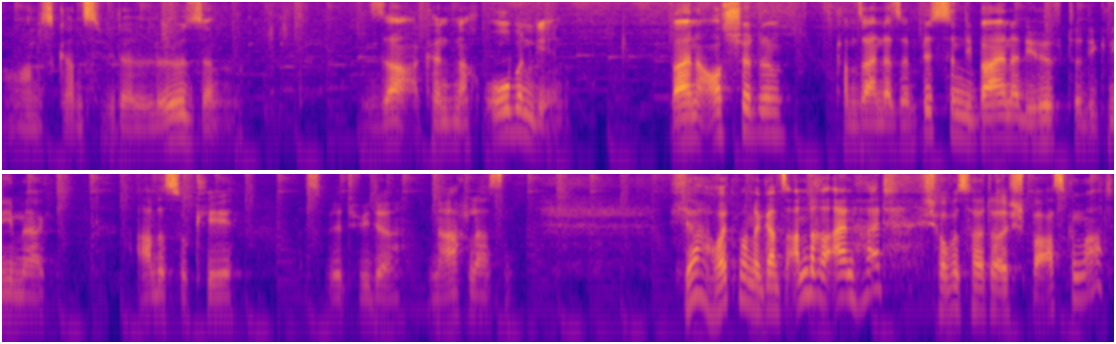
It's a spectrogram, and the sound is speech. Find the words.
Und das Ganze wieder lösen. So, könnt nach oben gehen. Beine ausschütteln. Kann sein, dass ihr ein bisschen die Beine, die Hüfte, die Knie merkt. Alles okay. Es wird wieder nachlassen. Ja, heute mal eine ganz andere Einheit. Ich hoffe, es hat euch Spaß gemacht.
